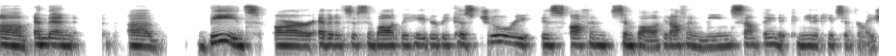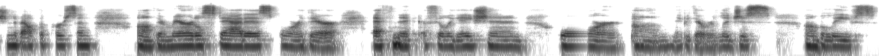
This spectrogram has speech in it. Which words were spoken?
Um, and then uh, beads are evidence of symbolic behavior because jewelry is often symbolic. It often means something. It communicates information about the person, um, their marital status, or their ethnic affiliation, or um, maybe their religious um, beliefs.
